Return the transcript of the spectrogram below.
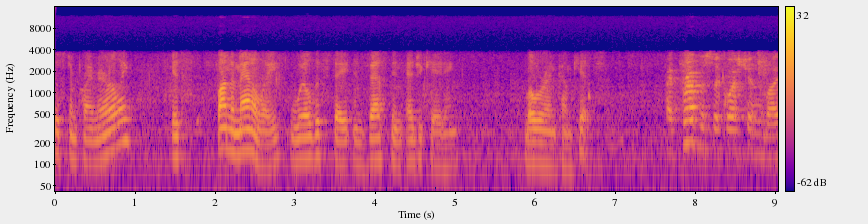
system primarily, it's fundamentally, will the state invest in educating lower-income kids? I preface the question by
